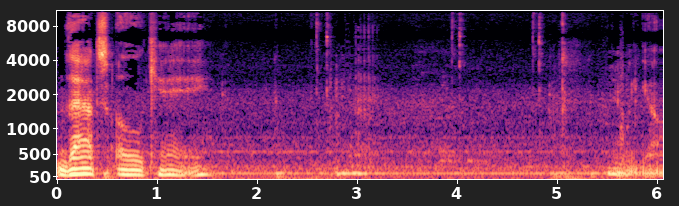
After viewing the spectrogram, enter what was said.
that's okay. There we go.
